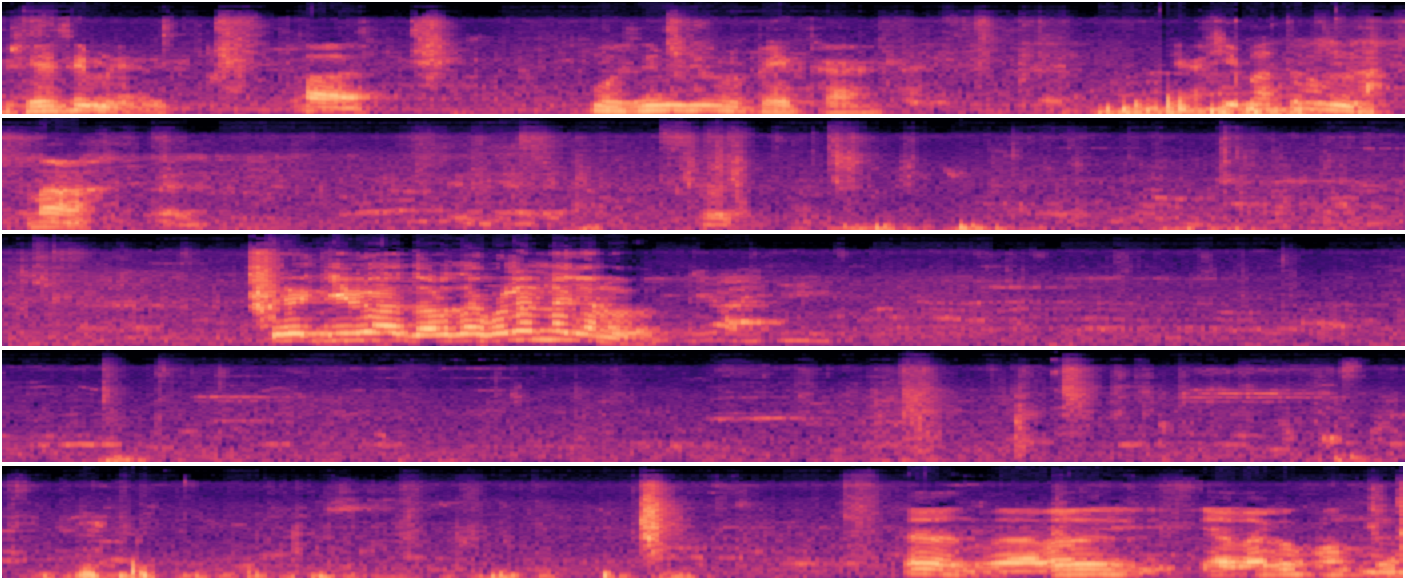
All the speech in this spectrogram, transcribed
সেই সিমে হ্যাঁ মুসলিম যে বেকার একই বাথরুম না না এ কি দরজা খোলেন না কেন? এ, ওই এলাকা ফোন দেন।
